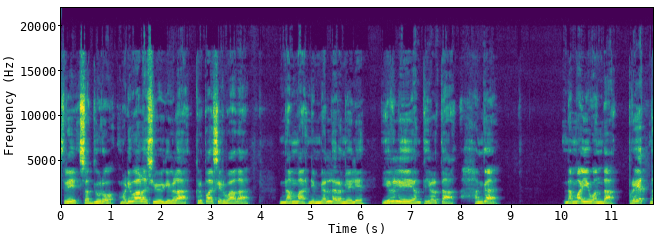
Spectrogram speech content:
ಶ್ರೀ ಸದ್ಗುರು ಮಡಿವಾಳ ಶಿವಯೋಗಿಗಳ ಕೃಪಾಶೀರ್ವಾದ ನಮ್ಮ ನಿಮ್ಮೆಲ್ಲರ ಮೇಲೆ ಇರಲಿ ಅಂತ ಹೇಳ್ತಾ ಹಂಗೆ ನಮ್ಮ ಈ ಒಂದು ಪ್ರಯತ್ನ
